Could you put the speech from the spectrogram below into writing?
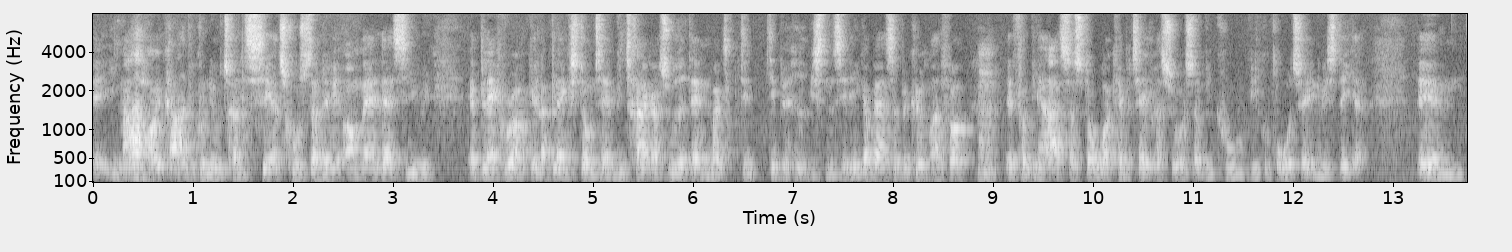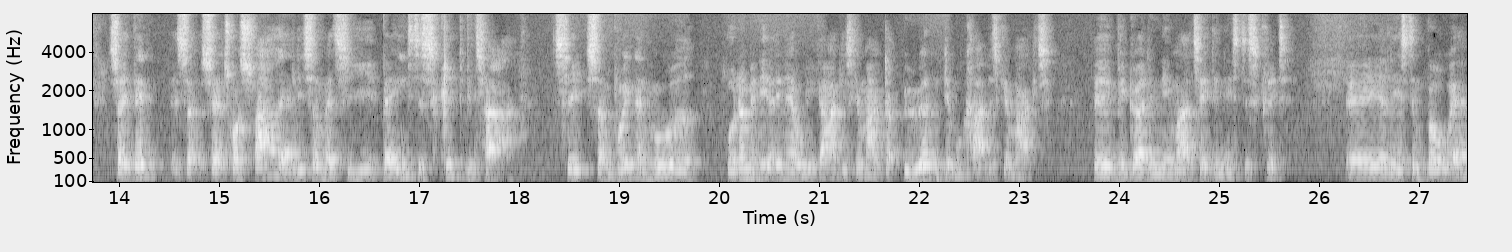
øh, i meget høj grad vil kunne neutralisere truslerne om, at lad os sige, BlackRock eller Blackstone siger, at vi trækker os ud af Danmark. Det, det behøver vi sådan set ikke at være så bekymret for, mm. Øh, for vi har så store kapitalressourcer, vi kunne, vi kunne bruge til at investere. Øhm, så, i den, så, så jeg tror, svaret er ligesom at sige, at hver eneste skridt, vi tager til, som på en eller anden måde underminerer den her oligarkiske magt og øger den demokratiske magt, øh, vil gøre det nemmere at tage det næste skridt. Øh, jeg læste en bog af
